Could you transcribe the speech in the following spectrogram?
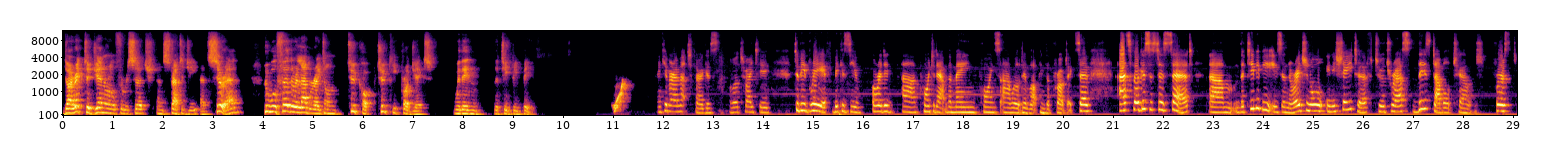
Director General for Research and Strategy at CIRAD, who will further elaborate on two, two key projects within the TPP. Thank you very much, Fergus. I will try to, to be brief because you've already uh, pointed out the main points I will develop in the project. So as Fergus has just said, um, the TPP is an original initiative to address this double challenge. First,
